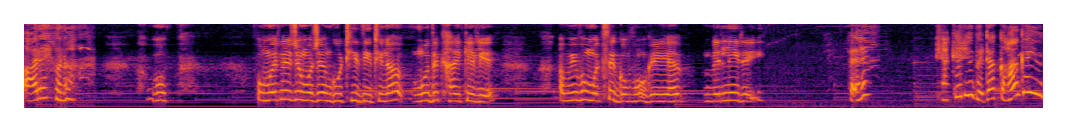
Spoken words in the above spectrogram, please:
आ रहे हो ना? वो उमर ने जो मुझे अंगूठी दी थी ना मुँह दिखाई के लिए अम्मी वो मुझसे गुम हो गई है मिल नहीं रही। है? क्या कह रही हो बेटा? कहाँ गई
